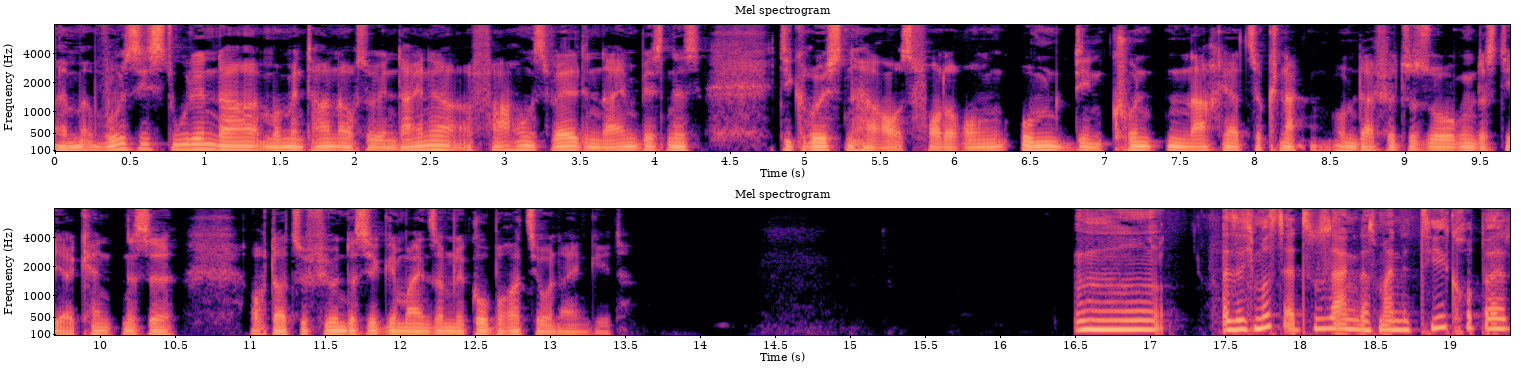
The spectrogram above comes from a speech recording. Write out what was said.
Ähm, wo siehst du denn da momentan auch so in deiner Erfahrungswelt, in deinem Business die größten Herausforderungen, um den Kunden nachher zu knacken, um dafür zu sorgen, dass die Erkenntnisse auch dazu führen, dass ihr gemeinsam eine Kooperation eingeht? Mm, also ich muss dazu sagen, dass meine Zielgruppe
